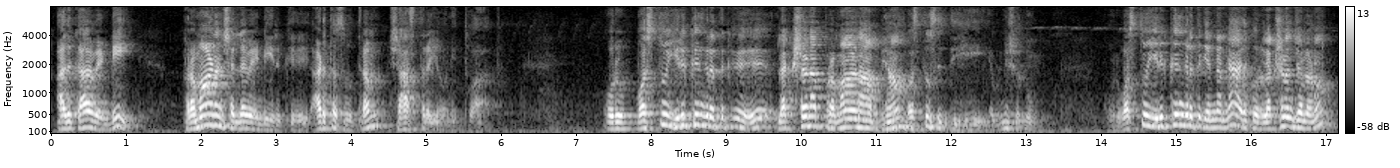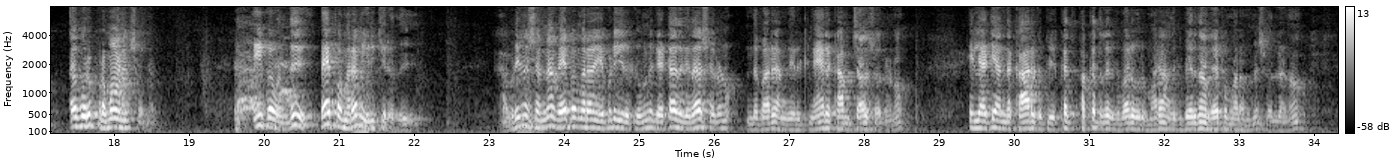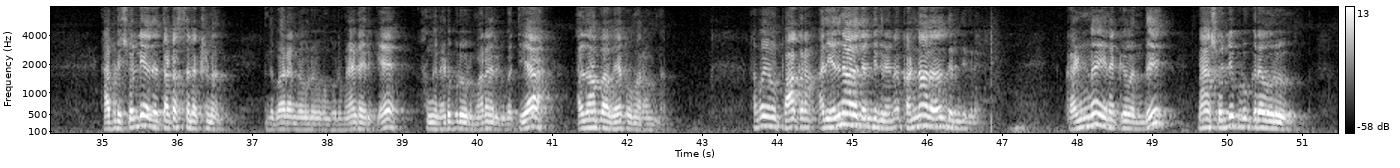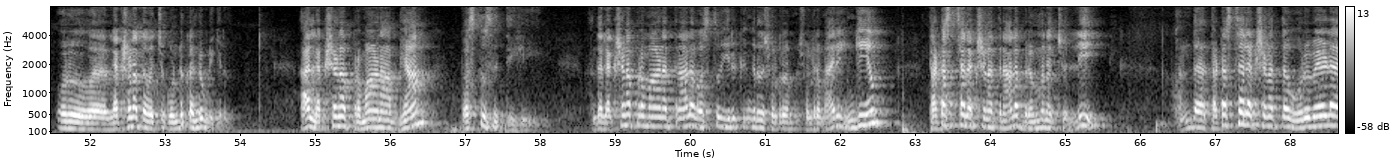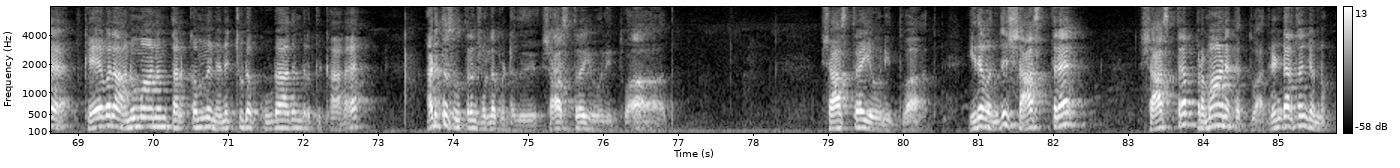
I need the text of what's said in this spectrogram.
அதுக்காக வேண்டி பிரமாணம் சொல்ல வேண்டியிருக்கு. அடுத்த சூத்திரம் சாஸ்திர யோனித்வாத் ஒரு வஸ்து இருக்குங்கிறதுக்கு லக்ஷண பிரமாணாபியாம் வஸ்து சித்தி அப்படின்னு சொல்லுவோம். ஒரு வஸ்து இருக்குங்கிறதுக்கு என்னென்னா அதுக்கு ஒரு லக்ஷணம் சொல்லணும் அதுக்கு ஒரு பிரமாணம் சொல்லணும். இப்போ வந்து வேப்ப மரம் இருக்கிறது. அப்படின்னு சொன்னால் வேப்ப மரம் எப்படி இருக்கும்னு கேட்டால் அதுக்கு எதாவது சொல்லணும். இந்த மாதிரி அங்கே இருக்குது நேர காமிச்சாலும் சொல்லணும். இல்லாட்டி அந்த காருக்கு பக்கத்தில் இருக்க பாரு ஒரு மரம். அதுக்கு பேர் தான் வேப்ப மரம்னு சொல்லணும். அப்படி சொல்லி அது தடஸ்த லட்சணம் இந்த பாரு அங்கே ஒரு அங்கே ஒரு மேடை இருக்கே. அங்கே நடுப்புற ஒரு மரம் இருக்குது பார்த்தியா அதுதான்ப்பா வேப்ப மரம்னா. அப்போ இவன் பார்க்குறான் அது எதனால் தெரிஞ்சுக்கிறேன்னா கண்ணால் தான் தெரிஞ்சுக்கிறேன். கண்ணு எனக்கு வந்து நான் சொல்லி கொடுக்குற ஒரு ஒரு லக்ஷணத்தை வச்சு கொண்டு கண்டுபிடிக்கிறது. ஆ லக்ஷண பிரமாணாபியாம் வஸ்து சித்தி அந்த லக்ஷண பிரமாணத்தினால வஸ்து இருக்குங்கிறத சொல்கிற சொல்கிற மாதிரி இங்கேயும் தடஸ்த லக்ஷணத்தினால பிரம்மனை சொல்லி அந்த தடஸ்த லக்ஷணத்தை ஒருவேளை கேவல அனுமானம் தர்க்கம்னு நினைச்சுடக்கூடாதுங்கிறதுக்காக அடுத்த சூத்திரம் சொல்லப்பட்டது. சாஸ்திர யோனித்வாத். சாஸ்திர யோனித்வாத். இதை வந்து சாஸ்திர சாஸ்திர பிரமாணகத்வாத். ரெண்டு அர்த்தம் சொன்னோம்.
